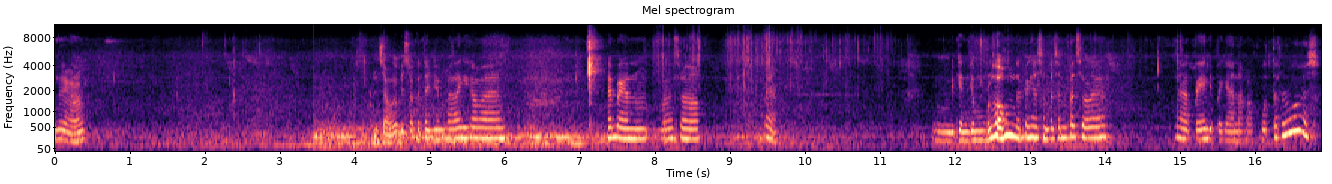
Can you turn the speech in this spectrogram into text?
ini ya Insya Allah besok kita jumpa lagi kawan. Saya pengen masak apa ya? Hmm, bikin gemblong tapi nggak sempat sempat soalnya. Ya apa yang dipakai anak aku terus.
